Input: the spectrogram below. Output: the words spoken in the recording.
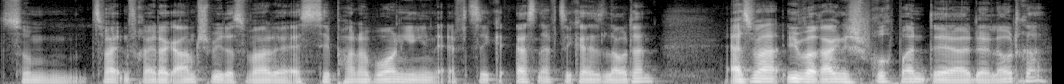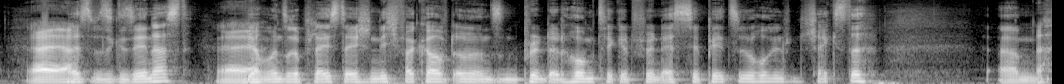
Zum zweiten Freitagabendspiel. Das war der SC Paderborn gegen den FC, ersten FC Kaiserslautern. Erstmal überragendes Spruchband der, der Lautra. Ja, ja. Weißt du, was du gesehen hast? Ja, wir ja. haben unsere Playstation nicht verkauft, um uns ein Print-at-Home-Ticket für ein SCP zu holen. Checkste. Ähm, Ach,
